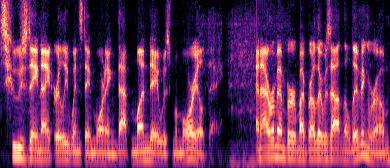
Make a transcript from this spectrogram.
Tuesday night, early Wednesday morning. That Monday was Memorial Day. And I remember my brother was out in the living room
